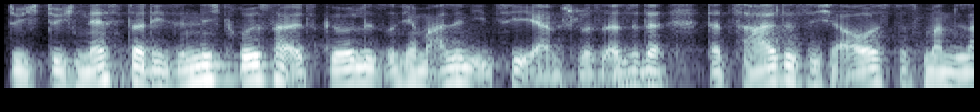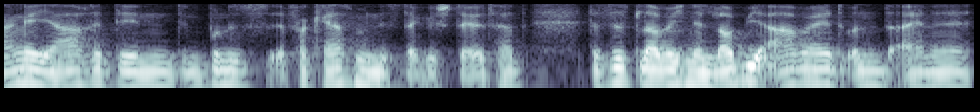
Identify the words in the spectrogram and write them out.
durch, durch Nester, die sind nicht größer als Görlitz und die haben alle einen ICE-Anschluss. Also da, da zahlt es sich aus, dass man lange Jahre den, den Bundesverkehrsminister gestellt hat. Das ist, glaube ich, eine Lobbyarbeit und eine,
